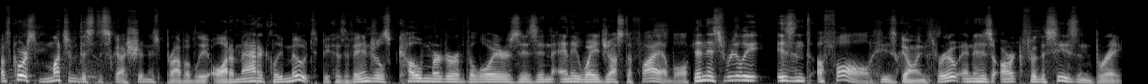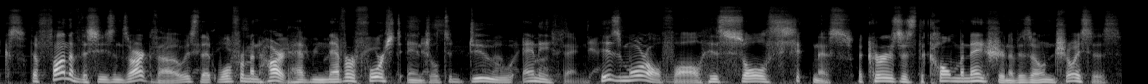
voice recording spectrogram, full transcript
Of course, much of this discussion is probably automatically moot, because if Angel's co murder of the lawyers is in any way justifiable, then this really isn't a fall he's going through, and his arc for the season breaks. The fun of the season's arc, though, is that Wolfram and Hart have never forced Angel to do anything. His moral fall, his soul sickness, occurs as the culmination of his own choices.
